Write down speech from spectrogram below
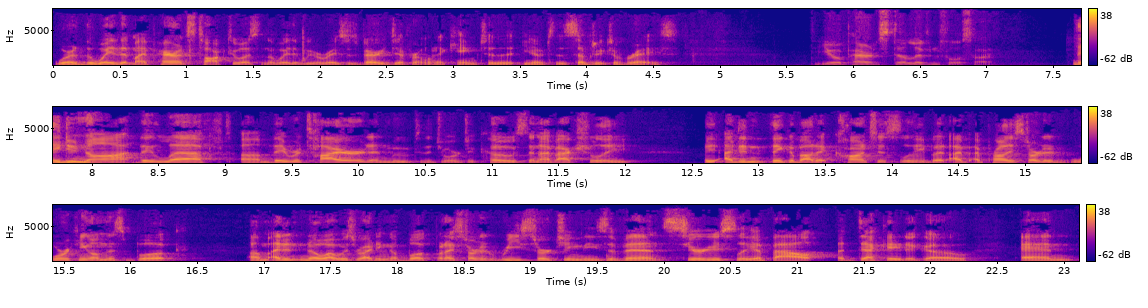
where the way that my parents talked to us and the way that we were raised was very different when it came to the, you know, to the subject of race. Your parents still live in Forsyth? They do not. They left. Um, they retired and moved to the Georgia coast. And I've actually, I didn't think about it consciously, but I, I probably started working on this book um, I didn't know I was writing a book, but I started researching these events seriously about a decade ago. And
